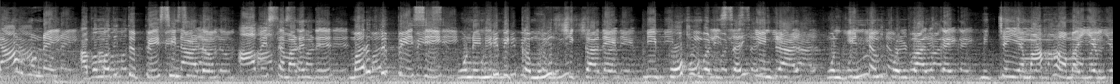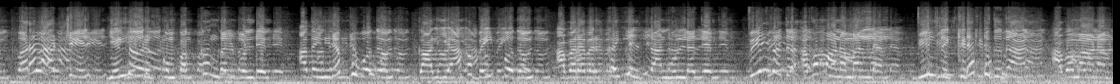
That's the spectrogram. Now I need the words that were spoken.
யார் உன்னை அவமதித்து பேசினாலும் ஆவேசம் அடைந்து மறுத்து பேசி உன்னை நிரூபிக்க முயற்சிக்காதே. நீ போகும் வழி சரி என்றால் உன் எண்ணம் பொல் வாழ்க்கை நிச்சயமாக அமையும். வரலாற்றில் எல்லோருக்கும் பக்கங்கள் உண்டு. அதை நிரப்புவதும் காலியாக வைப்பதும் அவரவர் கையில் தான் உள்ளது. வீழ்வது அவமானம் அல்ல வீழ்ந்து கிடப்பதுதான் அவமானம்.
